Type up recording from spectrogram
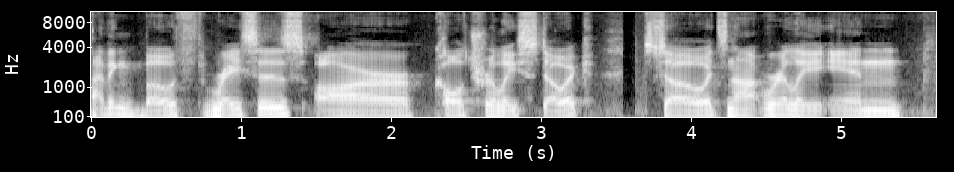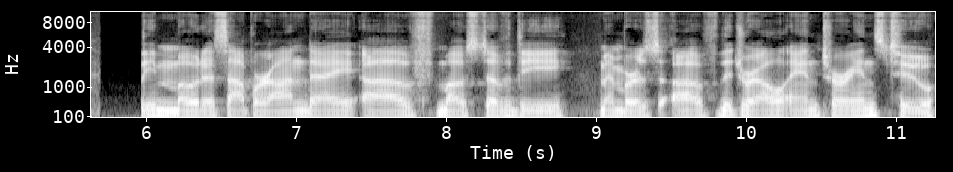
I think both races are culturally stoic. So it's not really in the modus operandi of most of the members of the Drell and Turians to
